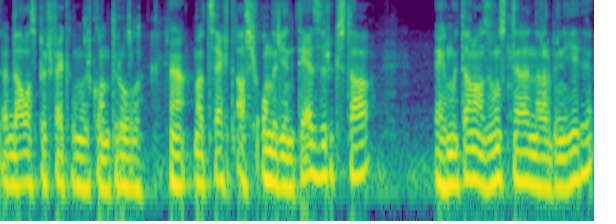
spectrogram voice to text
heb je alles perfect onder controle. Ja. Maar het zegt, als je onder je tijdsdruk staat en je moet dan aan zo'n snelheid naar beneden,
